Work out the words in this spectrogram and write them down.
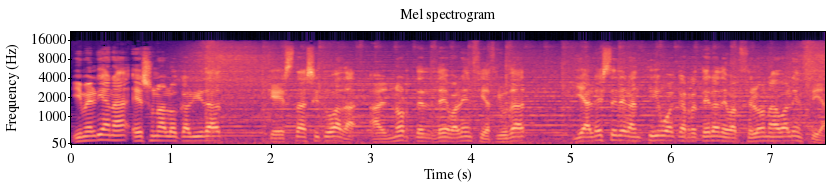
Y Meliana es una localidad que está situada al norte de Valencia ciudad y al este de la antigua carretera de Barcelona a Valencia,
